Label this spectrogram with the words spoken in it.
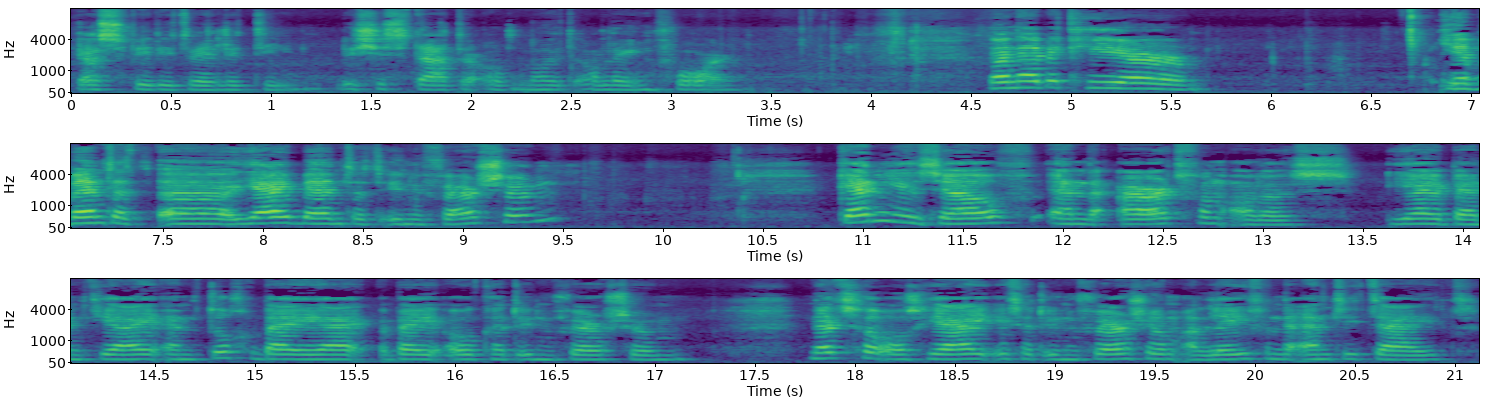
jouw spirituele team. Dus je staat er ook nooit alleen voor. Dan heb ik hier, jij bent het, uh, jij bent het universum. Ken jezelf en de aard van alles. jij bent jij en toch ben, jij, ben je ook het universum. Net zoals jij is het universum een levende entiteit.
